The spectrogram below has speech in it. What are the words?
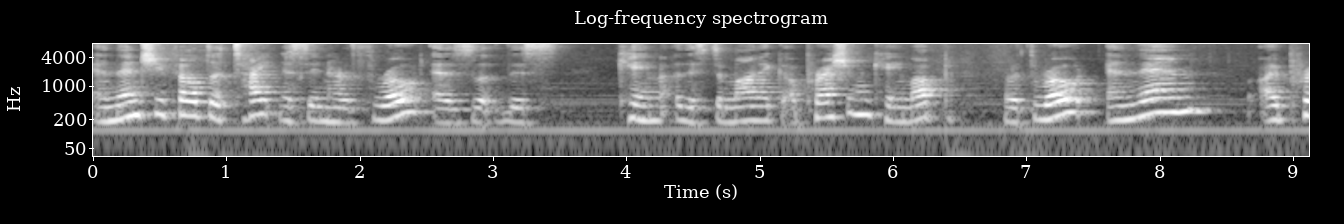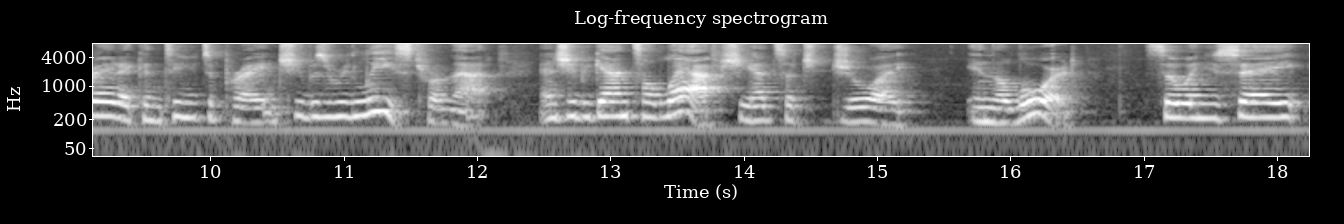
and then she felt a tightness in her throat as this came this demonic oppression came up her throat, and then I prayed, I continued to pray, and she was released from that. And she began to laugh. She had such joy in the Lord. So, when you say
